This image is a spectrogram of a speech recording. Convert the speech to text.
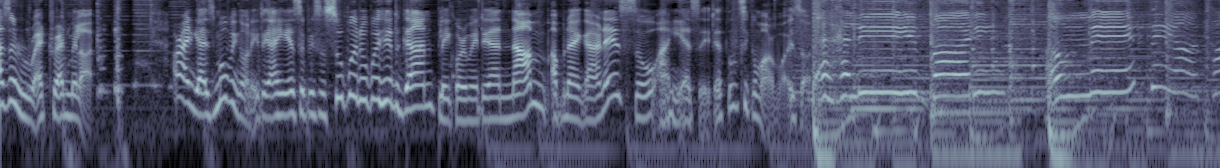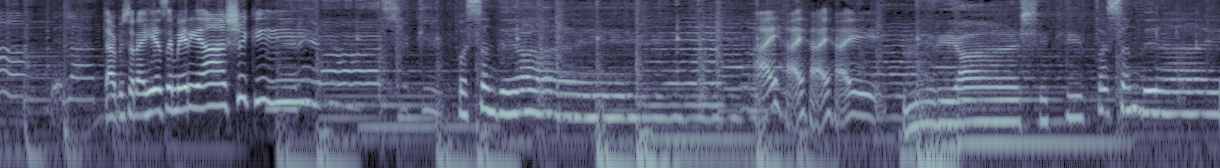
আজি ৰেড ট্ৰেডমিলত Alright guys, moving on. এতিয়া আহি আছে পিছে চুপাৰ ডুপাৰ হিট গান প্লে কৰিম এতিয়া নাম আপোনাৰ কাৰণে চ' আহি আছে এতিয়া তুলসী কুমাৰ ভইচত তাৰপিছত আহি আছে মেৰি আশিকি পচন্দ হাই হাই হাই হাই মেৰি আশিকি পচন্দ আয়ে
